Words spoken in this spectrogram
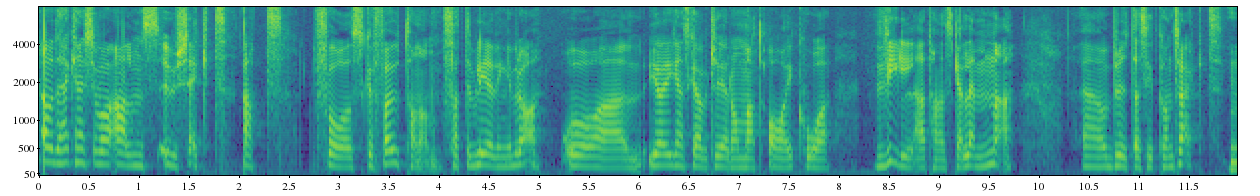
Ja, det här kanske var Alms ursäkt att få skuffa ut honom, för att det blev inget bra. Och eh, jag är ganska övertygad om att AIK vill att han ska lämna eh, och bryta sitt kontrakt. Eh,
